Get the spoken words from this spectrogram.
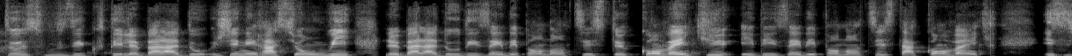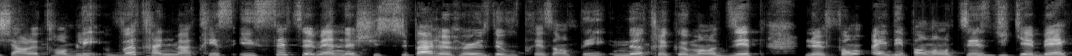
à tous, vous écoutez le balado Génération Oui, le balado des indépendantistes convaincus et des indépendantistes à convaincre. Ici Charlotte Tremblay, votre animatrice, et cette semaine, je suis super heureuse de vous présenter notre commandite, le Fonds indépendantiste du Québec.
